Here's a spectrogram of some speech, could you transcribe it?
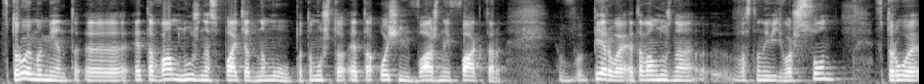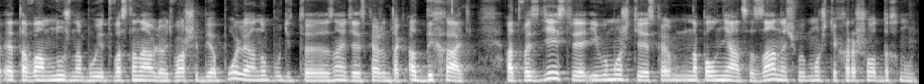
Второй момент, э, это вам нужно спать одному, потому что это очень важный фактор. Первое, это вам нужно восстановить ваш сон. Второе, это вам нужно будет восстанавливать ваше биополе. Оно будет, э, знаете, скажем так, отдыхать от воздействия, и вы можете скажем, наполняться за ночь, вы можете хорошо отдохнуть.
